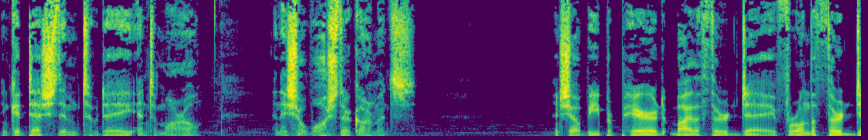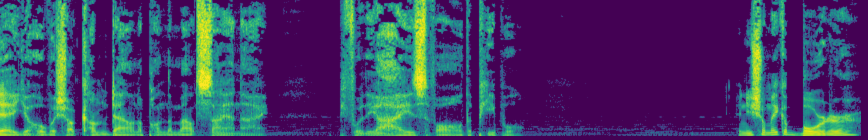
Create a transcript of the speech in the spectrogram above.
and kadesh them today and tomorrow, and they shall wash their garments and shall be prepared by the third day, for on the third day Jehovah shall come down upon the Mount Sinai before the eyes of all the people. And you shall make a border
